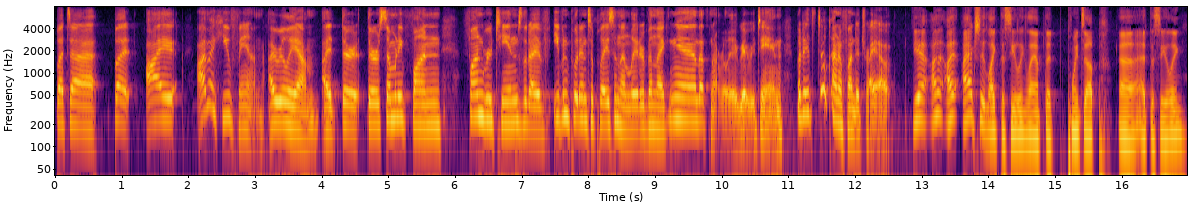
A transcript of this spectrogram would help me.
But uh but i i'm a Hue fan. I really am. I there there are so many fun fun routines that i've even put into place and then later been like yeah that's not really a great routine. But it's still kind of fun to try out yeah, I, I actually like the ceiling lamp that points up uh, at the ceiling.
